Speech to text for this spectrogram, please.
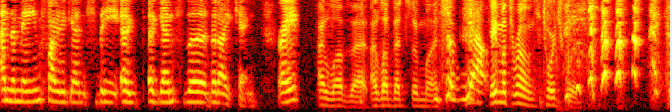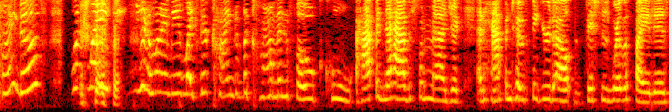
and the main fight against the uh, against the the Night King, right? I love that. I love that so much. So yeah, Game of Thrones, Torchwood. kind of. But like, you know what I mean? Like they're kind of the common folk who happen to have some magic and happen to have figured out that this is where the fight is,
